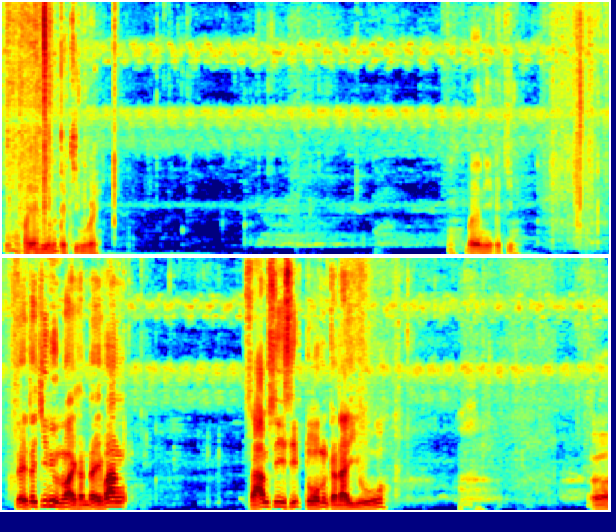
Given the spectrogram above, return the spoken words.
โอ้ใบอันนี้มันก็กินเว้ย ใบ อันนี้ก็กินได้แต่กินนิดหน่อยคันได้ว่างสามสี่สิบตัวมันก็ได้อยู่ เออ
